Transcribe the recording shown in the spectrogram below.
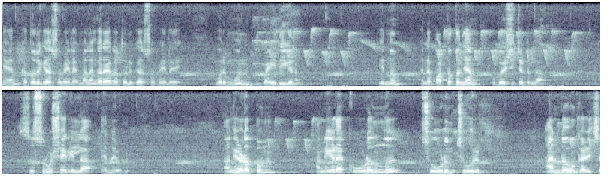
ഞാൻ കത്തോലിക്ക സഭയിലെ മലങ്കര കത്തോലിക്ക സഭയിലെ ഒരു മുൻ വൈദികനാണ്. ഇന്നും എന്റെ പട്ടത്വം ഞാൻ ഉപേക്ഷിച്ചിട്ടില്ല. ശുശ്രൂഷയിലില്ല എന്നേ ഉള്ളൂ. അങ്ങയോടൊപ്പം അങ്ങയുടെ കൂടെ നിന്ന് ചൂടും ചൂരും അന്നവും കഴിച്ച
